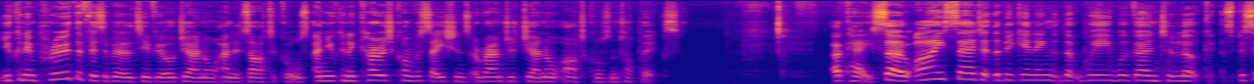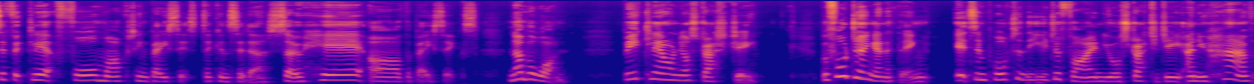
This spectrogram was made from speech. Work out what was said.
you can improve the visibility of your journal and its articles, and you can encourage conversations around your journal articles and topics. Okay, so I said at the beginning that we were going to look specifically at four marketing basics to consider. So here are the basics. Number one, be clear on your strategy. Before doing anything, it's important that you define your strategy and you have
